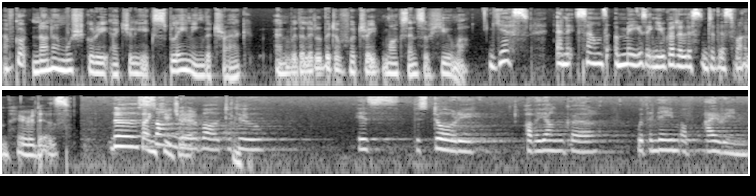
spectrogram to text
I've got Nana Mouskouri actually explaining the track and with a little bit of her trademark sense of humor. Yes, and it sounds amazing. You've got to listen to this one. Here it is. The Thank song you, Jet. we're about to do is the story of a young girl with the name of Irene.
